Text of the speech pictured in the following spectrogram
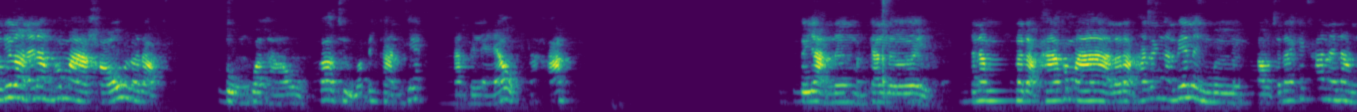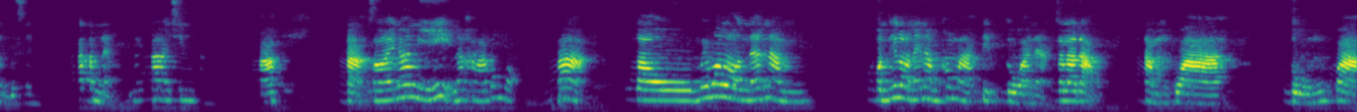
คนที่เราแนะนำเข้ามาเขาระดับสูงกว่าเรา ก็ถือว่าเป็นการแยกงานไปแล้วนะคะอีกตัวอย่างหนึ่งเหมือนกันเลยแนะนำระดับ 5 เข้ามา ระดับ 5จ้างงานเบี้ยหนึ่งหมื่นเราจะได้แค่ค่าแนะนำหนึ่งเปอร์เซ็นต์ค่าตำแหน่งไม่ได้เช่นกันนะคะจากสไลด์หน้านี้นะคะ ต้องบอกว่าเราไม่ว่าเราแนะนำคนที่เราแนะนำเข้ามาติดตัวเนี่ย จะระดับต่ำกว่าสูงกว่า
